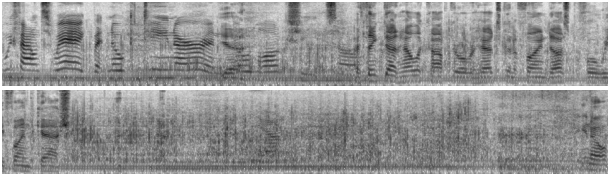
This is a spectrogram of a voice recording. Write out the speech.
We found swag, but no container and Yeah. no log sheet, so. I think that helicopter overhead's gonna find us before we find the cache. yeah. You know,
